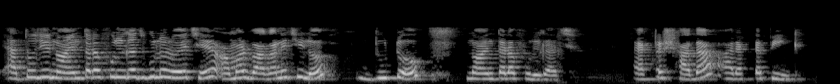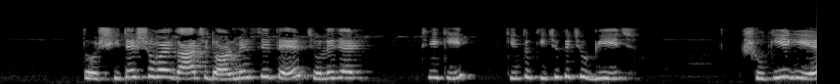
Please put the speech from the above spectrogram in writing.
এত যে নয়নতারা ফুল গাছগুলো রয়েছে, আমার বাগানে ছিল দুটো নয়নতারা ফুল গাছ। একটা সাদা আর একটা পিঙ্ক তো শীতের সময় গাছ ডরমেন্সিতে চলে যায় ঠিকই, কিন্তু কিছু কিছু বীজ শুকিয়ে গিয়ে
